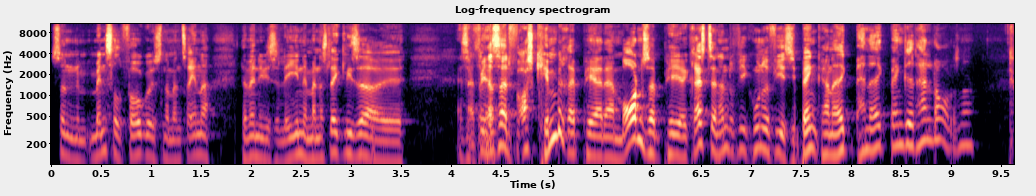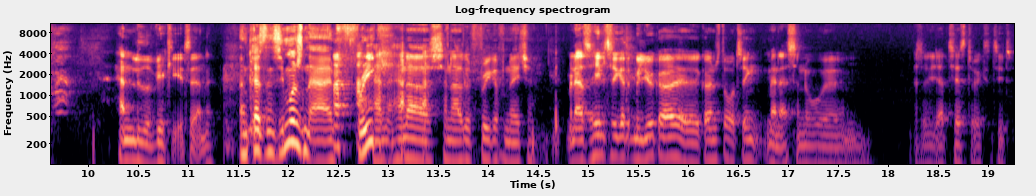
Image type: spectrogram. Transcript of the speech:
sådan en mental focus, når man træner nødvendigvis alene. Man er slet ikke lige så... Øh, altså, Altså, for jeg så det også kæmpe rep her, der er Morten så P, Christian han der fik 180 i bænk, han havde ikke, han havde ikke bænket et halvt år eller sådan noget. Han lyder virkelig irriterende. Men Christian Simonsen er en freak. Han, han, er, han er lidt freak of nature. Men altså helt sikkert, at miljø gør, øh, gør en stor ting. Men altså nu... Øh, altså jeg tester jo ikke så tit.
